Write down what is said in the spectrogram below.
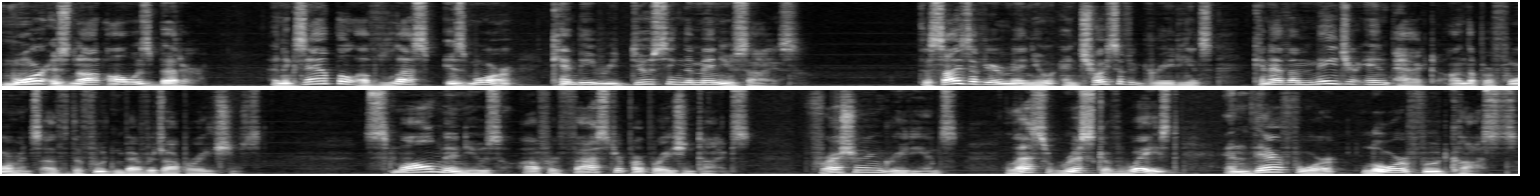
More is not always better. An example of less is more can be reducing the menu size. The size of your menu and choice of ingredients can have a major impact on the performance of the food and beverage operations. Small menus offer faster preparation times, fresher ingredients, less risk of waste, and therefore lower food costs.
